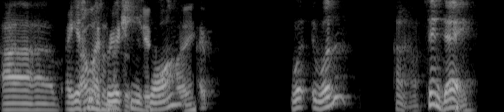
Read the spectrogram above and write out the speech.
Uh, I guess That my wasn't at the prediction is wrong. I- what it wasn't? I don't know. Same day.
